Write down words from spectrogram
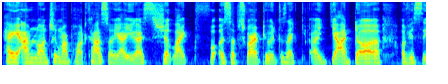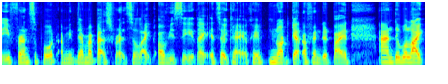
"Hey, I'm launching my podcast, so yeah, you guys should like f- uh, subscribe to it cuz like uh, yeah, duh, obviously friend support. I mean, they're my best friends, so like obviously like it's okay. Okay, do not get offended by it. And they were like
